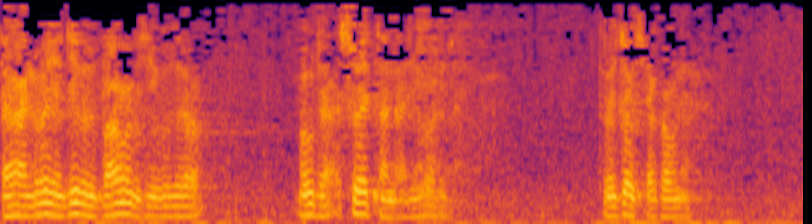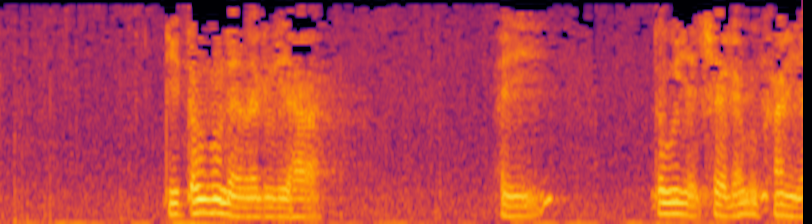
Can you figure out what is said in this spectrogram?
ဒါကလွှဲရင်ဒီလိုဘာမှမရှိဘူးဆိုတော့ဗုဒ္ဓအစွဲတန်တာတွေပေါ့လေသူတို့ကြောက်ဆက်ကောင်းတယ်ဒီသုံးခုနဲ့ပဲလူတွေဟာအဲဒီသုံးခုရဲ့ခြေလဲမှုခံရ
